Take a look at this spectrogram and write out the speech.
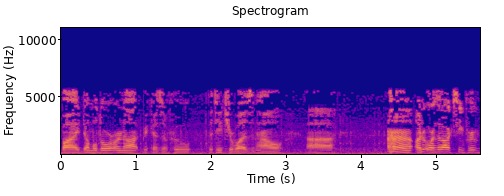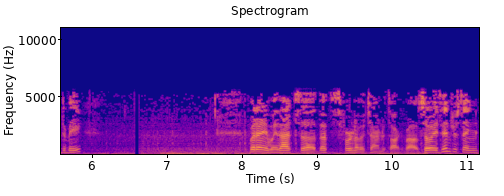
by Dumbledore or not because of who the teacher was and how uh, unorthodox he proved to be. But anyway, that's uh, that's for another time to talk about. So it's interesting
